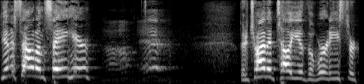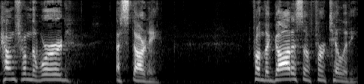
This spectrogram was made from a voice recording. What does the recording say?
Do you understand what I'm saying here? Uh-huh. Yeah. They're trying to tell you the word Easter comes from the word Astarte, from the goddess of fertility.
